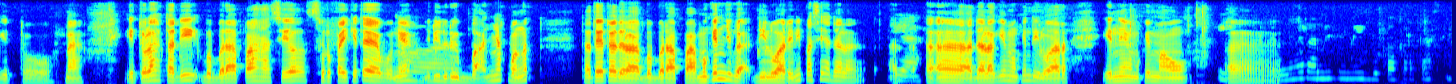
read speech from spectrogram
gitu. Nah, itulah tadi beberapa hasil survei kita ya, Bun, ya. Jadi dari banyak banget, ternyata itu adalah beberapa mungkin juga di luar ini pasti ada lah Iya. heeh, ada lagi mungkin di luar ini yang mungkin mau, Ih, kertasnya.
